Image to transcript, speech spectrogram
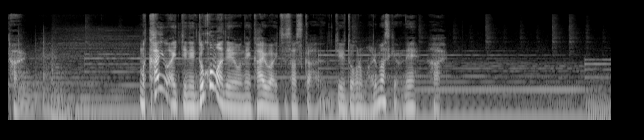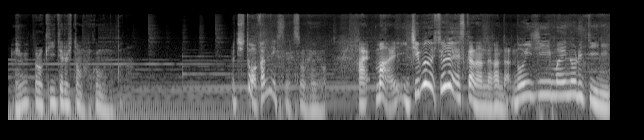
はい。まあ界隈ってねどこまでをね界隈と指すかっていうところもありますけどね。はい。耳プロ聞いてる人も含むのかな？ちょっとわかんないですねその辺は。はい。まあ一部の人じゃないですかなんだかんだ。ノイジーマイノリティに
